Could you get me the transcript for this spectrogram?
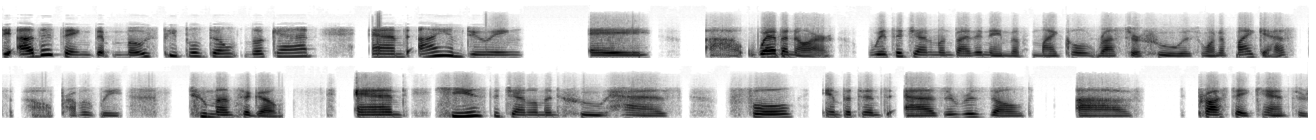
the other thing that most people don't look at, and I am doing a uh, webinar with a gentleman by the name of Michael Russer, who was one of my guests, oh, probably two months ago. And he is the gentleman who has full impotence as a result of prostate cancer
